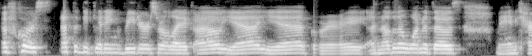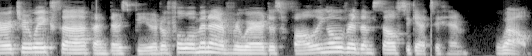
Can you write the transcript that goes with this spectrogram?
of course, at the beginning, readers are like, oh, yeah, yeah, great. Another one of those main character wakes up and there's beautiful women everywhere just falling over themselves to get to him. Well,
